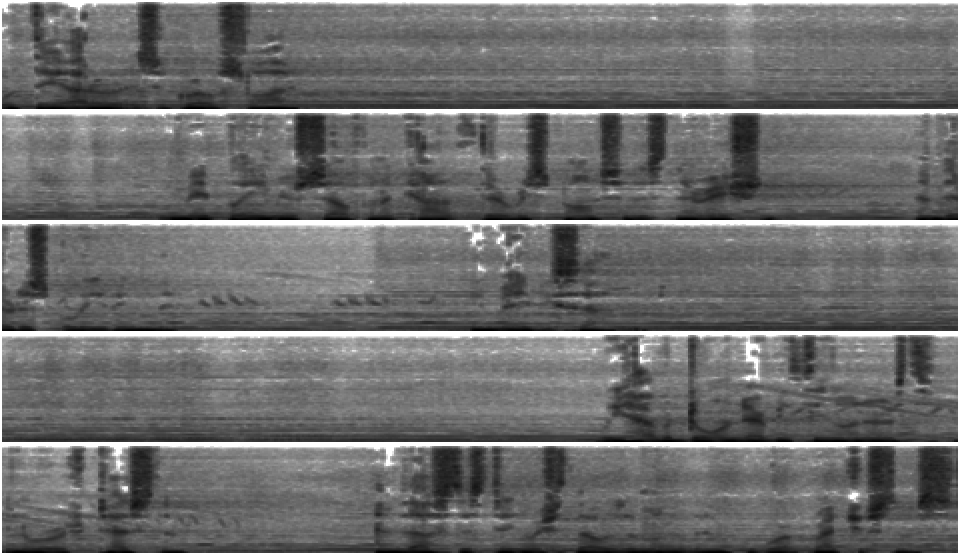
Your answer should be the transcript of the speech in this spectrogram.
What they utter is a gross lie. You may blame yourself on account of their response to this narration and their disbelieving in. You may be saddened. We have adorned everything on earth in order to test them, and thus distinguish those among them who work righteousness.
